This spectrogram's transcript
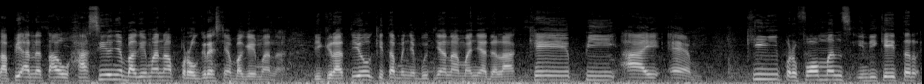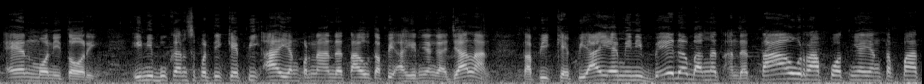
tapi Anda tahu hasilnya bagaimana, progresnya bagaimana. Di Gratio kita menyebutnya namanya adalah KPIM, Key Performance Indicator and Monitoring. Ini bukan seperti KPI yang pernah Anda tahu tapi akhirnya nggak jalan. Tapi KPIM ini beda banget. Anda tahu rapotnya yang tepat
